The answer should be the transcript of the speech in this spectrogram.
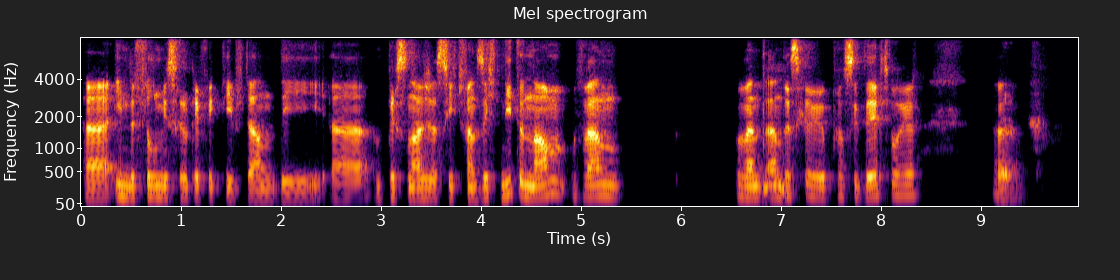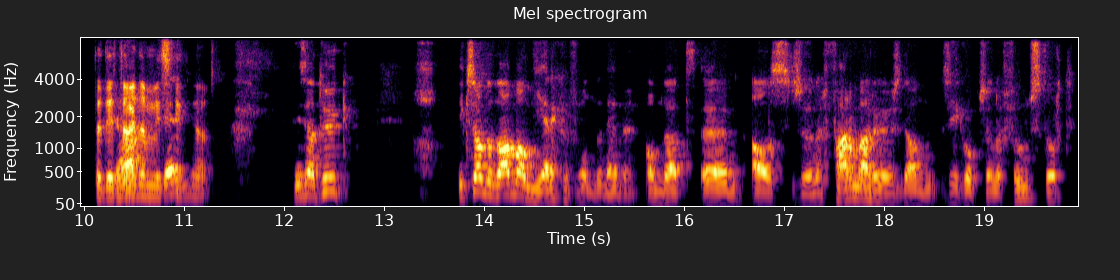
uh, in de film is er ook effectief dan die, uh, een personage dat zegt van zegt niet de naam van, het Hmm. anders geprocedeerd worden. Uh, de detail Ja, dan misschien. Ja. Het is natuurlijk... Ik zou dat allemaal niet erg gevonden hebben. Omdat ehm, als zo'n farmareus dan zich op zo'n film stort,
